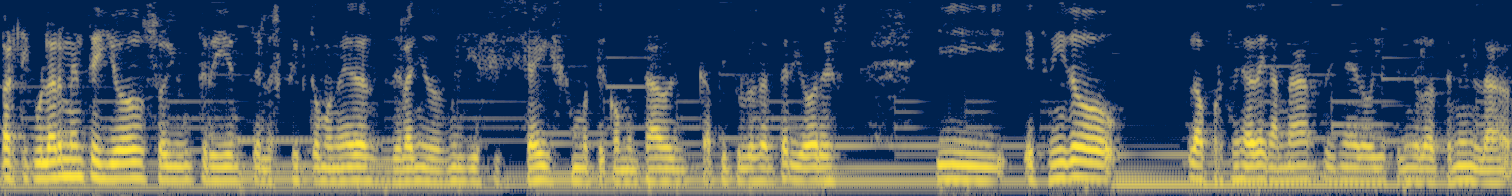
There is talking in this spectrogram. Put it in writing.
Particularmente yo soy un creyente de las criptomonedas desde el año 2016, como te he comentado en capítulos anteriores, y he tenido la oportunidad de ganar dinero y he tenido también la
